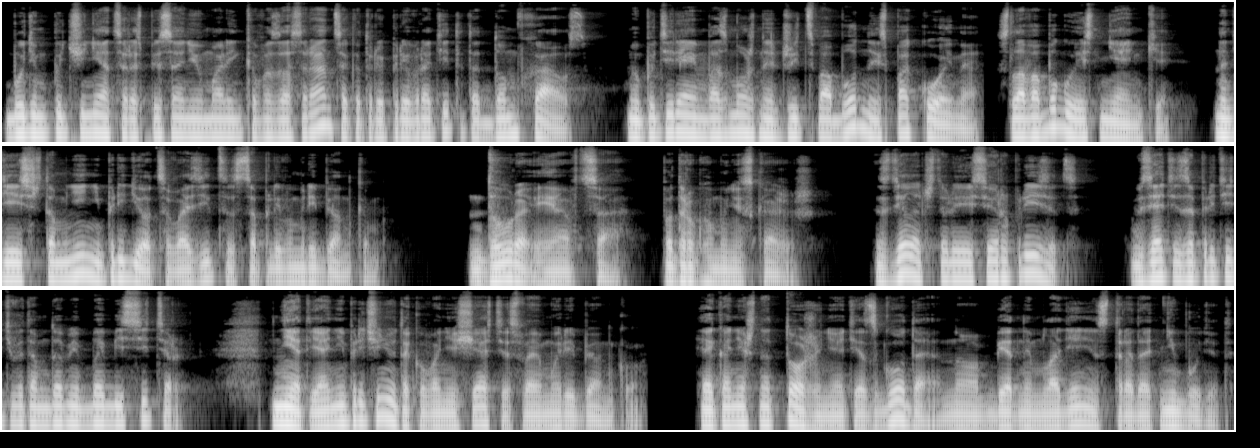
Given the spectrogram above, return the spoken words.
Будем подчиняться расписанию маленького засранца, который превратит этот дом в хаос. Мы потеряем возможность жить свободно и спокойно. Слава богу, есть няньки. Надеюсь, что мне не придется возиться с сопливым ребенком. Дура и овца. По-другому не скажешь. Сделать, что ли, ей сюрпризец? Взять и запретить в этом доме бэби-ситер? Нет, я не причиню такого несчастья своему ребенку. Я, конечно, тоже не отец года, но бедный младенец страдать не будет.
